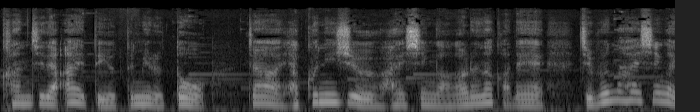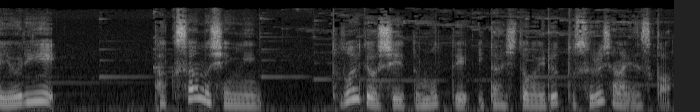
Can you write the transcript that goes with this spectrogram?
感じであえて言ってみるとじゃあ120配信が上がる中で自分の配信がよりたくさんのシーンに届いてほしいと思っていた人がいるとするじゃないですか。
